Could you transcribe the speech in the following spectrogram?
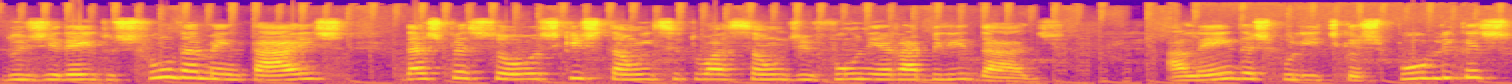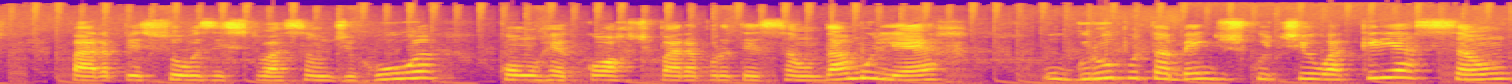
dos direitos fundamentais das pessoas que estão em situação de vulnerabilidade, além das políticas públicas para pessoas em situação de rua, com o recorte para a proteção da mulher, o grupo também discutiu a criação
